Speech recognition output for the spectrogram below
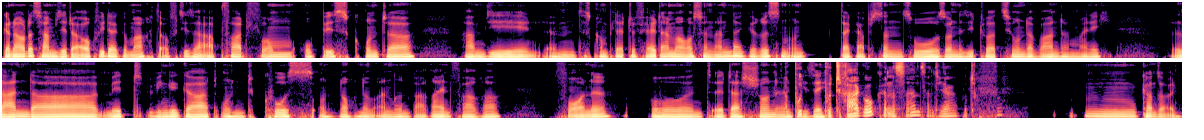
Genau das haben sie da auch wieder gemacht auf dieser Abfahrt vom Obisk runter haben die ähm, das komplette Feld einmal auseinandergerissen und da gab es dann so so eine Situation, da waren dann, meine ich, Landa mit Wingegaard und Kuss und noch einem anderen Bahrain-Fahrer vorne und äh, das schon irgendwie But Butrago, kann das sein? Santiago Butrago? Hm, kann sein.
